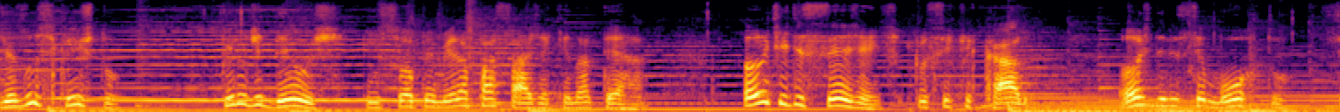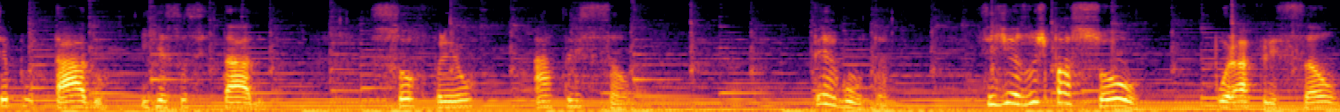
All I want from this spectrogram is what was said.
Jesus Cristo, Filho de Deus, em sua primeira passagem aqui na terra, antes de ser, gente, crucificado, antes de ele ser morto, sepultado e ressuscitado, sofreu aflição. Pergunta: se Jesus passou por aflição,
